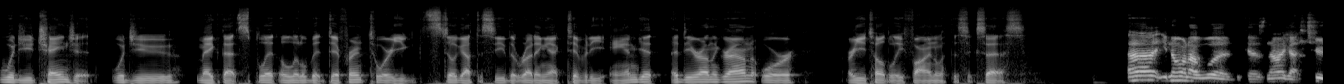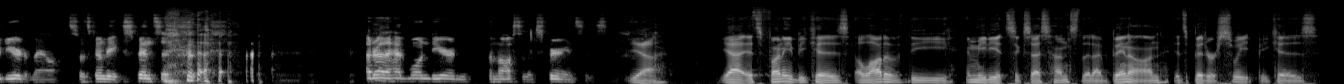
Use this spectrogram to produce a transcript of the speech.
would you change it? Would you make that split a little bit different to where you still got to see the rutting activity and get a deer on the ground, or are you totally fine with the success? Uh, you know what I would because now I got two deer to mount, so it's going to be expensive. I'd rather had one deer and some awesome experiences. Yeah. Yeah, it's funny because a lot of the immediate success hunts that I've been on, it's bittersweet because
